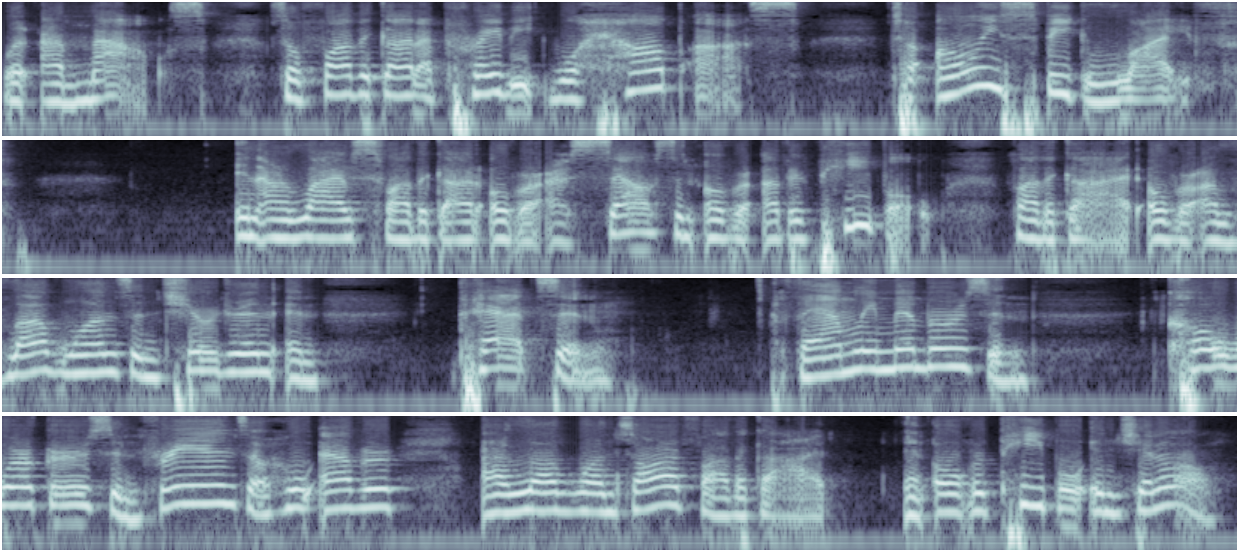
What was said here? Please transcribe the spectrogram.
with our mouths. So Father God, I pray that you will help us to only speak life in our lives, Father God, over ourselves and over other people, Father God, over our loved ones and children and pets and family members and co-workers and friends or whoever our loved ones are, Father God, and over people in general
